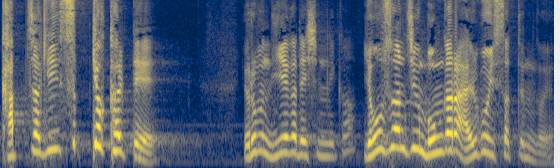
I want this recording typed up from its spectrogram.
갑자기 습격할 때 여러분 이해가 되십니까? 여호수아는 지금 뭔가를 알고 있었던 거예요.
